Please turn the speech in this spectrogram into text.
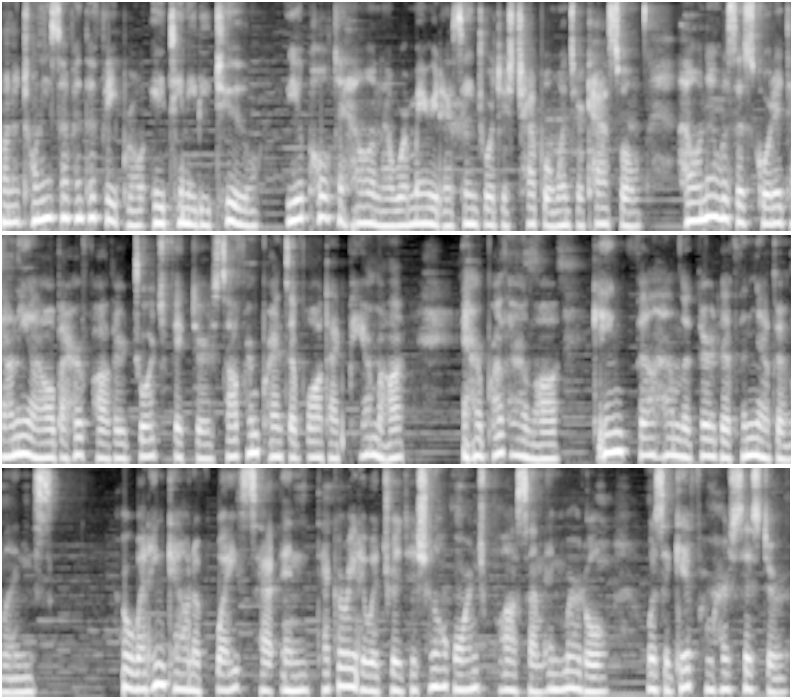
On the 27th of April, 1882, Leopold and Helena were married at St. George's Chapel, Windsor Castle. Helena was escorted down the aisle by her father, George Victor, Sovereign Prince of Waldeck-Pyrmont, and her brother-in-law, King Wilhelm III of the Netherlands. Her wedding gown of white satin, decorated with traditional orange blossom and myrtle, was a gift from her sister,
